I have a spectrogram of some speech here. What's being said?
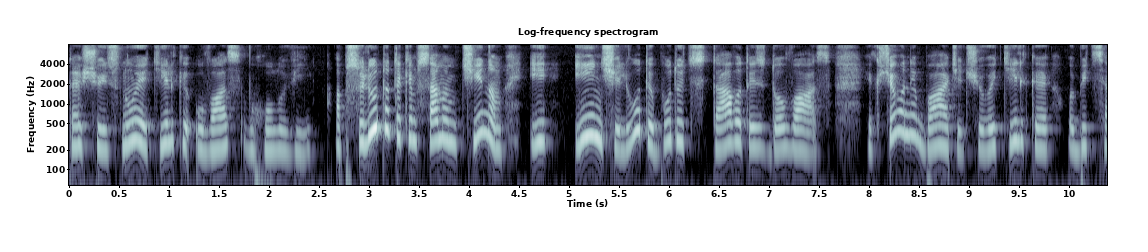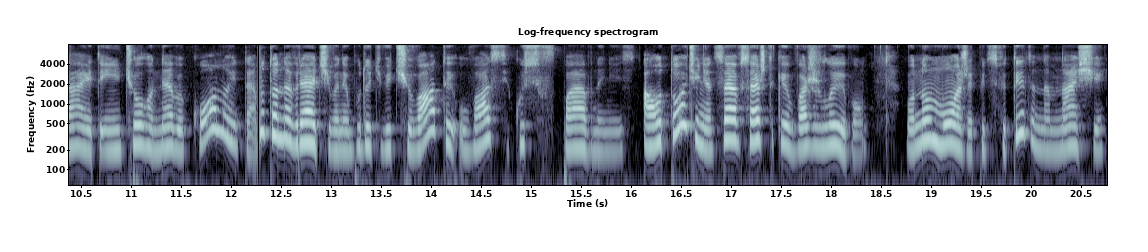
те, що існує тільки у вас в голові. Абсолютно таким самим чином і інші люди будуть ставитись до вас. Якщо вони бачать, що ви тільки обіцяєте і нічого не виконуєте, ну то навряд чи вони будуть відчувати у вас якусь впевненість. А оточення це все ж таки важливо. Воно може підсвітити нам наші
